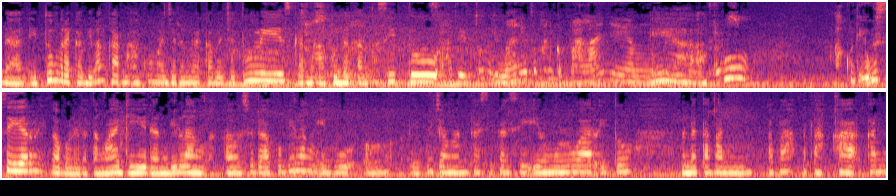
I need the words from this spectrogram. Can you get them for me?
dan itu mereka bilang karena aku ngajarin mereka baca tulis karena aku datang ke situ. Saat itu gimana? Itu kan kepalanya yang Iya, meninggal. aku aku diusir, nggak boleh datang lagi. Dan bilang "Eh, sudah aku bilang ibu, eh, ibu jangan kasih kasih ilmu luar. Itu mendatangkan apa petaka. Kan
